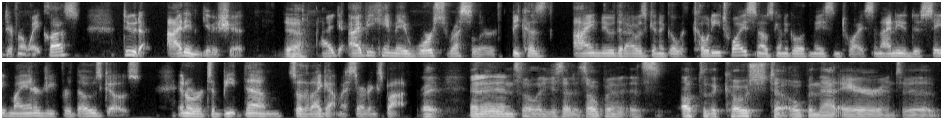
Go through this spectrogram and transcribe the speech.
different weight class, dude, I didn't give a shit. Yeah, I, I became a worse wrestler because I knew that I was going to go with Cody twice and I was going to go with Mason twice, and I needed to save my energy for those goes in order to beat them so that I got my starting spot. Right. And and so like you said, it's open it's up to the coach to open that air and to,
